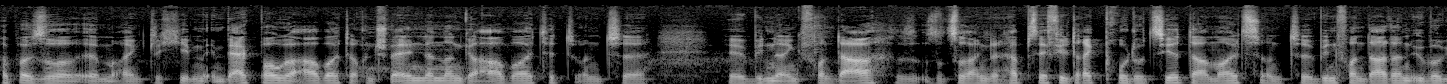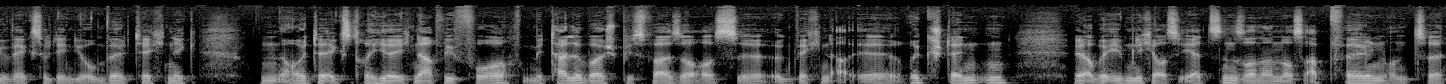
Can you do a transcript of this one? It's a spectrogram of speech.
habe also ähm, eigentlich eben im Bergbau gearbeitet, auch in Schwellenländern gearbeitet und äh, bin eigentlich von da sozusagen, habe sehr viel Dreck produziert damals und äh, bin von da dann übergewechselt in die Umwelttechnik. Heute extrahiere ich nach wie vor Metalle beispielsweise aus äh, irgendwelchen äh, Rückständen, äh, aber eben nicht aus Erzen, sondern aus Abfällen und äh,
